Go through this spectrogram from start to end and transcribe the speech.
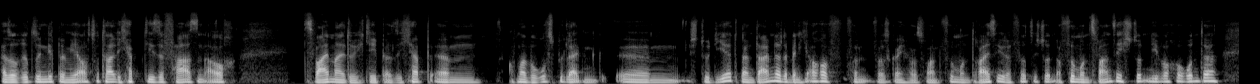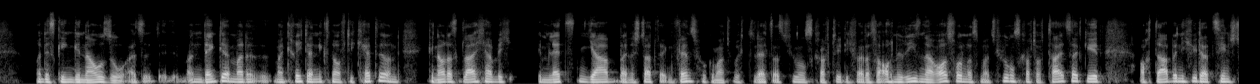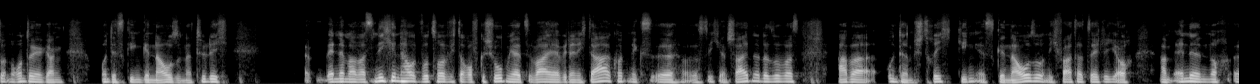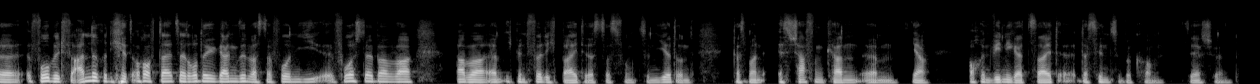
Also resoniert bei mir auch total. Ich habe diese Phasen auch zweimal durchlebt. Also ich habe ähm, auch mal berufsbegleitend ähm, studiert beim Daimler. Da bin ich auch auf, von, weiß gar nicht, was waren, 35 oder 40 Stunden auf 25 Stunden die Woche runter. Und es ging genauso. Also man denkt ja immer, man kriegt ja nichts mehr auf die Kette. Und genau das Gleiche habe ich im letzten Jahr bei den Stadtwerken Flensburg gemacht, wo ich zuletzt als Führungskraft tätig war. Das war auch eine riesen Herausforderung, dass man als Führungskraft auf Teilzeit geht. Auch da bin ich wieder zehn Stunden runtergegangen und es ging genauso. Natürlich wenn da mal was nicht hinhaut, wurde es häufig darauf geschoben, jetzt war er ja wieder nicht da, konnte nichts äh, sich entscheiden oder sowas. Aber unterm Strich ging es genauso und ich war tatsächlich auch am Ende noch äh, Vorbild für andere, die jetzt auch auf Teilzeit runtergegangen sind, was davor nie äh, vorstellbar war. Aber ähm, ich bin völlig bei dir, dass das funktioniert und dass man es schaffen kann, ähm, ja, auch in weniger Zeit äh, das hinzubekommen. Sehr schön.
